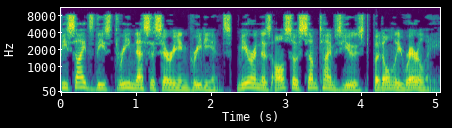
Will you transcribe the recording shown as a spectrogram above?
Besides these three necessary ingredients, mirin is also sometimes used but only rarely.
